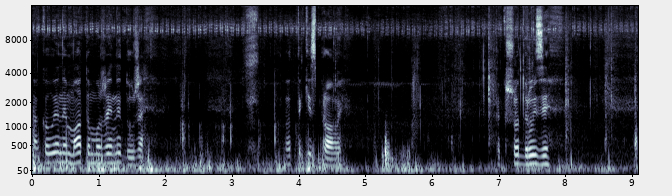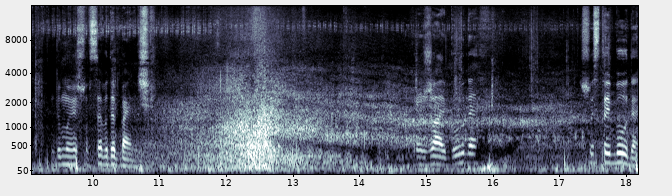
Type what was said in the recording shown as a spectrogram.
А коли нема, то може й не дуже. От такі справи. Так що, друзі, думаю, що все буде бенч. Врожай буде. Щось то й буде.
